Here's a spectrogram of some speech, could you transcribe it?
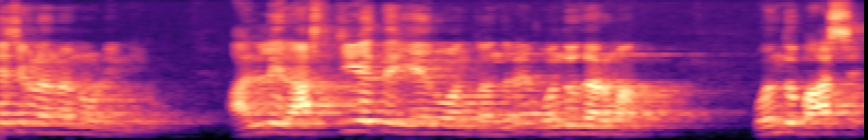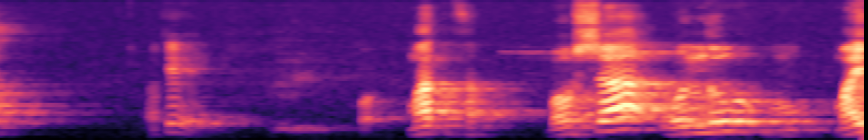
ದೇಶಗಳನ್ನು ನೋಡಿ ನೀವು. ಅಲ್ಲಿ ರಾಷ್ಟ್ರೀಯತೆ ಏನು ಅಂತಂದ್ರೆ ಒಂದು ಧರ್ಮ, ಒಂದು ಭಾಷೆ. ಓಕೆ ಮತ್ ಬಹುಶಃ ಒಂದು ಮೈ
